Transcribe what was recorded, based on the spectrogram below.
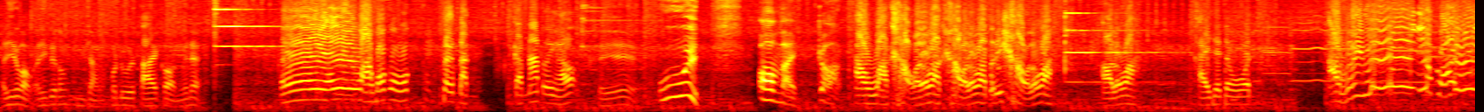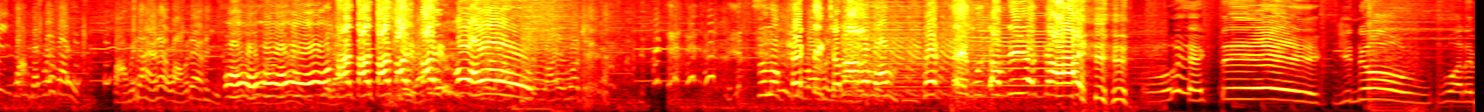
อันนี้เราแบบอันนี้ก็ต้องจริงจังคนดูจะตายก่อนไหมเนี่ยเอ้ยเอ้ยวางบล็อกบล็อกเติมดักกันหน้าตัวเองแล้วโอเคอุ้ยโอ้ my god เอาว่ะเข่าแล้วว่ะเข่าแล้วว่ะตอนนี้เข่าแล้วว่ะเอาแล้วว่ะใครจะโดนเอาเฮ้ยเฮ้ยเฮ้ยเรียบร้อยเฮ้ยวางบล็อกได้เปล่าวางไม่ได้นะวางไม่ได้เขาอยู่โอ้โหโอ้โหโอ้โหตายตายตายตายตายโอ้ สรุปเฮกติกชนะครับผมเฮกติกมึงทำได้ยังไงโอ้เฮกติก you know what I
